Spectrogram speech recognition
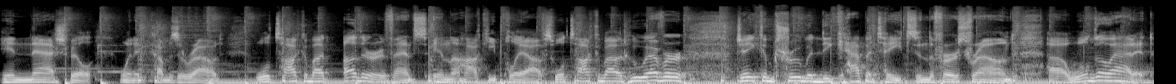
in Nashville when it comes around. We'll talk about other events in the hockey playoffs. We'll talk about whoever Jacob Trouba decapitates in the first round. Uh, we'll go at it.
